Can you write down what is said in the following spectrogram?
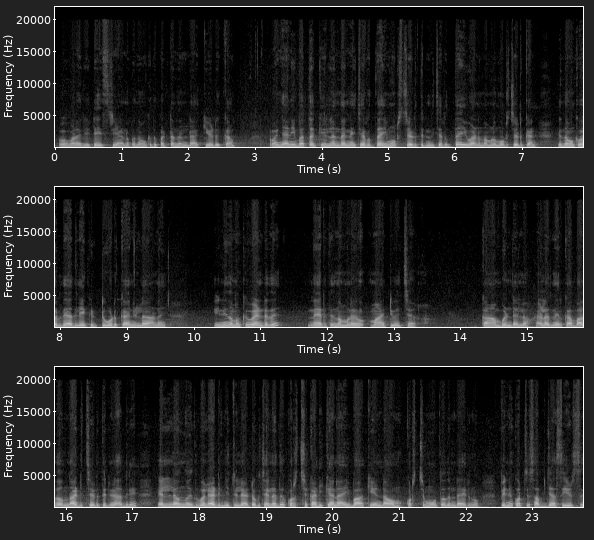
അപ്പോൾ വളരെ ടേസ്റ്റിയാണ് അപ്പോൾ നമുക്കിത് പെട്ടെന്ന് ഉണ്ടാക്കിയെടുക്കാം. അപ്പോൾ ഞാൻ ഈ ബത്തക്കയെല്ലാം തന്നെ ചെറുതായി മുറിച്ചെടുത്തിട്ടുണ്ട്. ചെറുതായി വേണം നമ്മൾ മുറിച്ചെടുക്കാൻ. ഇത് നമുക്ക് വെറുതെ അതിലേക്ക് ഇട്ട് കൊടുക്കാനുള്ളതാണ്. ഇനി നമുക്ക് വേണ്ടത് നേരത്തെ നമ്മൾ മാറ്റി വെച്ച കാമ്പുണ്ടല്ലോ ഇളനീർ കാമ്പ്. അതൊന്നും അടിച്ചെടുത്തിട്ട് അതിൽ എല്ലാം ഒന്നും ഇതുപോലെ അടിഞ്ഞിട്ടില്ല കേട്ടോ. ചിലത് കുറച്ച് കടിക്കാനായി ബാക്കിയുണ്ടാവും. കുറച്ച് മൂത്തതുണ്ടായിരുന്നു. പിന്നെ കുറച്ച് സബ്ജ സീഡ്സ്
